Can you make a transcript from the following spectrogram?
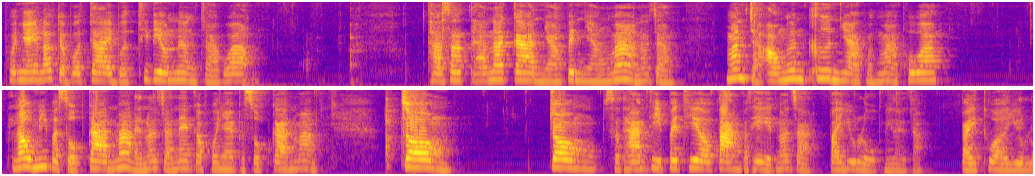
เพราะไงเราจะบ่จ่ายเบิดที่เดียวเนื่องจากว่าถ้าสถานการณ์ย่างเป็นย่างมากเนาะจ้ะ มันจะเอาเงินคืนยากมาก ๆ เพราะว่าเรามีประสบการณ์มากเลยนาะจ้ะแน่นกับพ่อใหญ่ประสบการณ์มาก จองจองสถานที่ไปเที่ยวต่างประเทศนาะจ้ะไปยุโรปนี่เลยจ้ะไปทัวร์ยุโร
